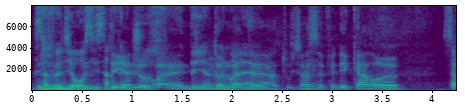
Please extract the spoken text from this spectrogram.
Ça veut dire aussi certaines choses. Des Yann tout ça, ça fait des cadres ça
